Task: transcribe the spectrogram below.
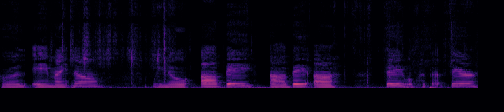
Colle A maintenant. We know A, B, A, B, A, B. We'll put that there.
